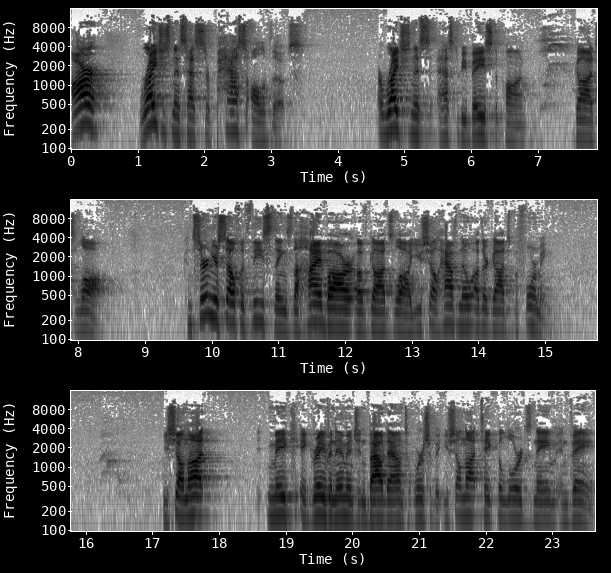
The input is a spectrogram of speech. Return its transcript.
Our righteousness has surpassed all of those. Our righteousness has to be based upon God's law. Concern yourself with these things, the high bar of God's law. You shall have no other gods before me. You shall not make a graven image and bow down to worship it. You shall not take the Lord's name in vain.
